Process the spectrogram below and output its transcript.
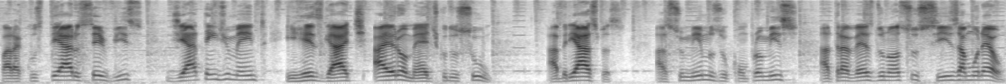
para custear o serviço de atendimento e resgate aeromédico do Sul. Abre aspas assumimos o compromisso através do nosso CIS Amurel,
